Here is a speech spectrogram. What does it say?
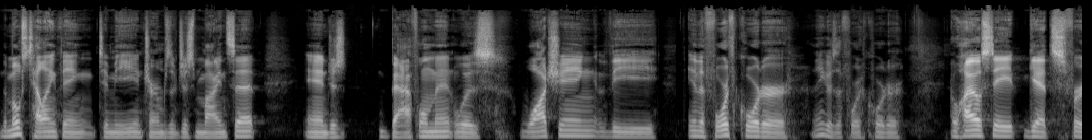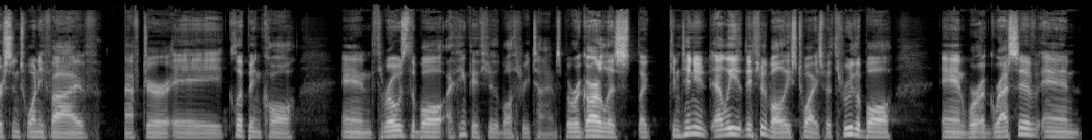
the most telling thing to me in terms of just mindset and just bafflement was watching the in the fourth quarter. I think it was the fourth quarter. Ohio State gets first and 25 after a clipping call and throws the ball. I think they threw the ball three times, but regardless, like continued at least they threw the ball at least twice, but threw the ball and were aggressive and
